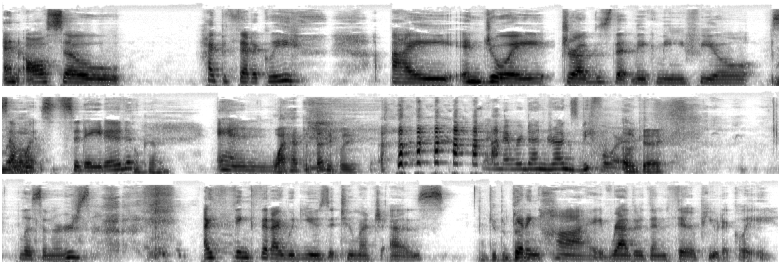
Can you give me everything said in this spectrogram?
And also, hypothetically, I enjoy drugs that make me feel Mellow? somewhat sedated. Okay. And Why hypothetically? I've never done drugs before. okay. Listeners. I think that I would use it too much as Get getting high rather than therapeutically.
